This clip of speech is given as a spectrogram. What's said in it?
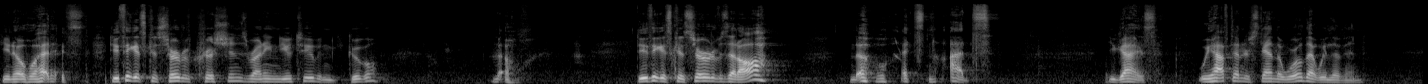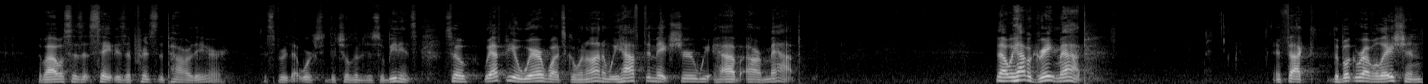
you know what? It's, do you think it's conservative Christians running YouTube and Google? No. Do you think it's conservatives at all? No, it's not. You guys, we have to understand the world that we live in. The Bible says that Satan is a prince of the power of the air, the spirit that works through the children of disobedience. So we have to be aware of what's going on, and we have to make sure we have our map. Now, we have a great map. In fact, the book of Revelation,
